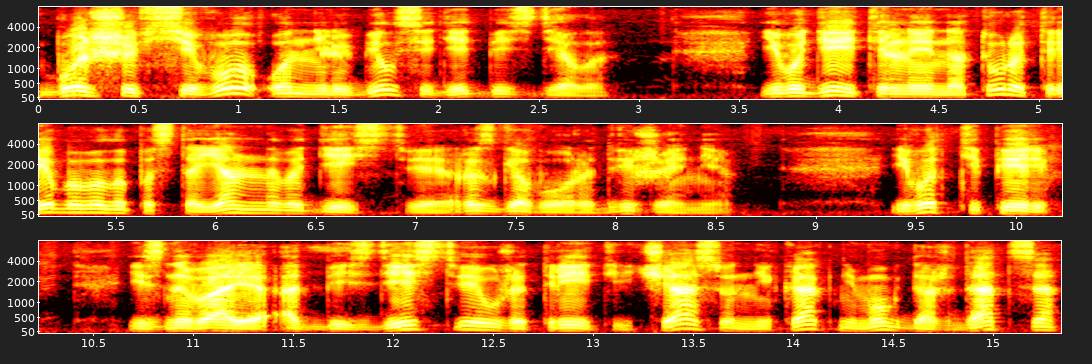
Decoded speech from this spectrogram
Больше всего он не любил сидеть без дела. Его деятельная натура требовала постоянного действия, разговора, движения. И вот теперь, изнывая от бездействия, уже третий час он никак не мог дождаться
